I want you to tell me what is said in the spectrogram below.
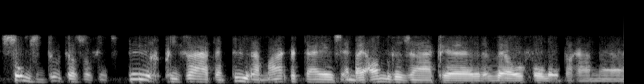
soms doet alsof iets puur privaat en puur aan marktpartij is en bij andere zaken wel volop gaan. Uh,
